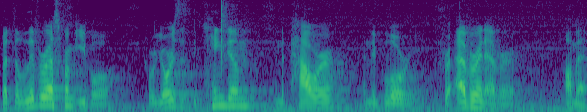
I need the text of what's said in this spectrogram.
but deliver us from evil. For yours is the kingdom, and the power, and the glory, forever and ever. Amen.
